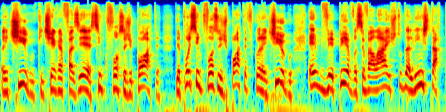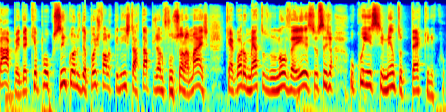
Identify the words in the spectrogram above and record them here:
antigo, que tinha que fazer cinco forças de Porter. Depois cinco forças de Porter ficou antigo. MVP, você vai lá, estuda Lean Startup. E daqui a pouco, cinco anos depois, fala que Lean Startup já não funciona mais, que agora o método novo é esse. Ou seja, o conhecimento técnico.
